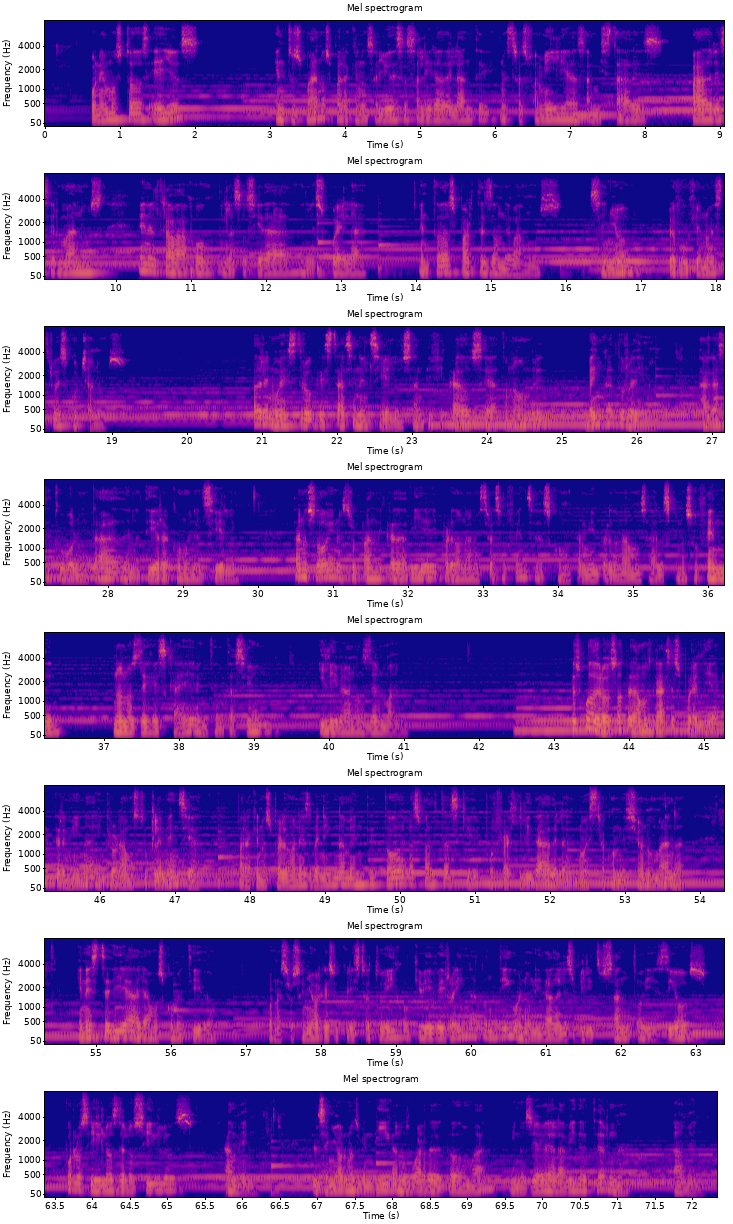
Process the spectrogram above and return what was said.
Ponemos todos ellos en tus manos para que nos ayudes a salir adelante, nuestras familias, amistades, padres, hermanos, en el trabajo, en la sociedad, en la escuela, en todas partes donde vamos. Señor, refugio nuestro, escúchanos. Padre nuestro que estás en el cielo, santificado sea tu nombre, venga tu reino, hágase tu voluntad en la tierra como en el cielo. Danos hoy nuestro pan de cada día y perdona nuestras ofensas como también perdonamos a los que nos ofenden. No nos dejes caer en tentación y líbranos del mal. Dios poderoso, te damos gracias por el día que termina e imploramos tu clemencia para que nos perdones benignamente todas las faltas que por fragilidad de la, nuestra condición humana en este día hayamos cometido. Por nuestro Señor Jesucristo, tu Hijo, que vive y reina contigo en la unidad del Espíritu Santo y es Dios por los siglos de los siglos. Amén. El Señor nos bendiga, nos guarde de todo mal y nos lleve a la vida eterna. Amén.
